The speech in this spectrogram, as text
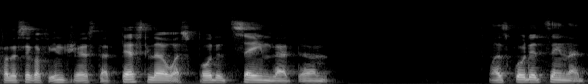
for the sake of interest, that Tesla was quoted saying that um, was quoted saying that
